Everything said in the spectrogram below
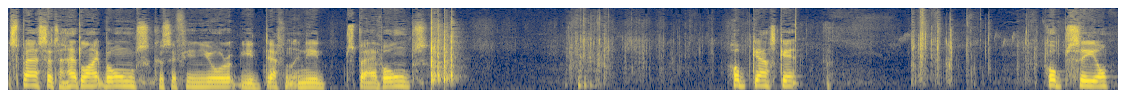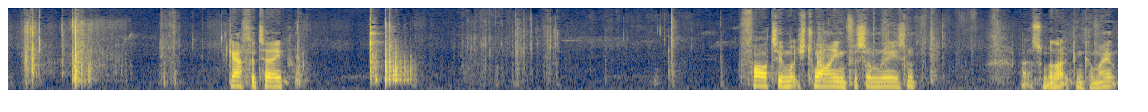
Spare set of headlight bulbs because if you're in Europe you definitely need spare bulbs. Hub gasket, hub seal, gaffer tape, far too much twine for some reason. That some of that can come out.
